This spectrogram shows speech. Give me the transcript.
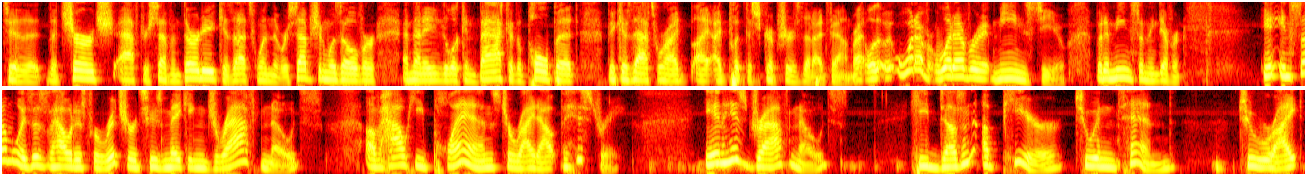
to the, the church after 7:30 because that's when the reception was over, and then I needed to look in back of the pulpit because that's where I'd I, I'd put the scriptures that I'd found. Right? Well, whatever whatever it means to you, but it means something different. In, in some ways, this is how it is for Richards, who's making draft notes of how he plans to write out the history. In his draft notes, he doesn't appear to intend to write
